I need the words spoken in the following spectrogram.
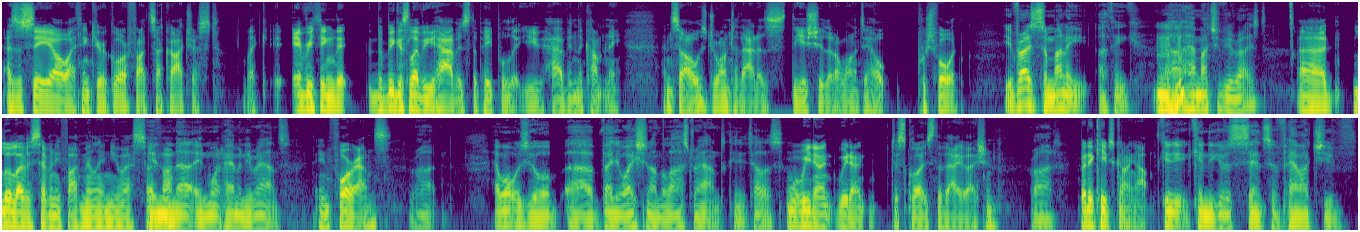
as a CEO, I think you're a glorified psychiatrist. Like everything that the biggest lever you have is the people that you have in the company, and so I was drawn to that as the issue that I wanted to help push forward. You've raised some money, I think. Uh, mm-hmm. Uh, how much have you raised? A uh, little over 75 million US so in, far. Uh, in what, how many rounds? In four rounds. Right. And what was your uh, valuation on the last round? Can you tell us? Well, we don't we don't disclose the valuation. Right. But it keeps going up. Can you can you give us a sense of how much you've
